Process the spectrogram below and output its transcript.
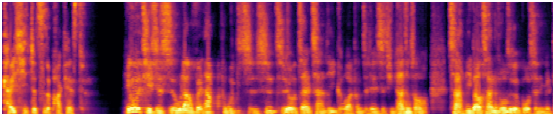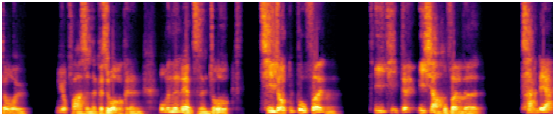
开启这次的 Podcast？因为其实食物浪费它不只是只有在产地格外品这件事情，它是从产地到餐桌这个过程里面都会有发生的。可是我们可能我们能量只能做其中一部分议题的一小部分的产量，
